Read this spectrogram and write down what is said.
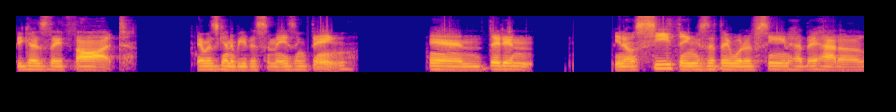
because they thought it was going to be this amazing thing. And they didn't, you know, see things that they would have seen had they had a,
